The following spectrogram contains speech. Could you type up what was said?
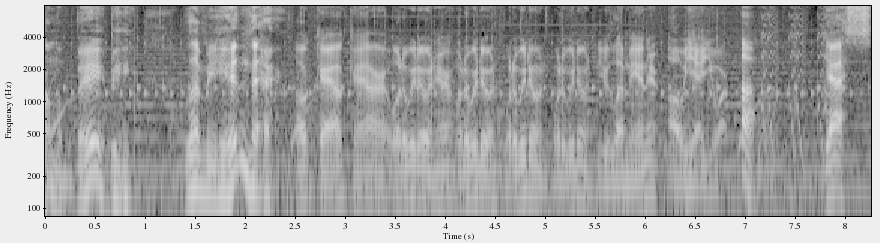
I'm a baby. Let me in there. Okay, okay, all right. What are we doing here? What are we doing? What are we doing? What are we doing? You let me in here? Oh, yeah, you are. Uh. Yes.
